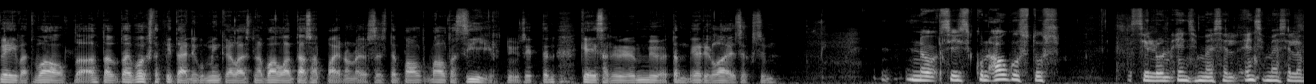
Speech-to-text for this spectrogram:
veivät valtaa, tai, tai voiko sitä pitää niin kuin minkälaisena vallan tasapainona, jossa sitten valta siirtyy sitten keisarien myötä erilaiseksi? No siis kun Augustus silloin ensimmäisellä, ensimmäisellä,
